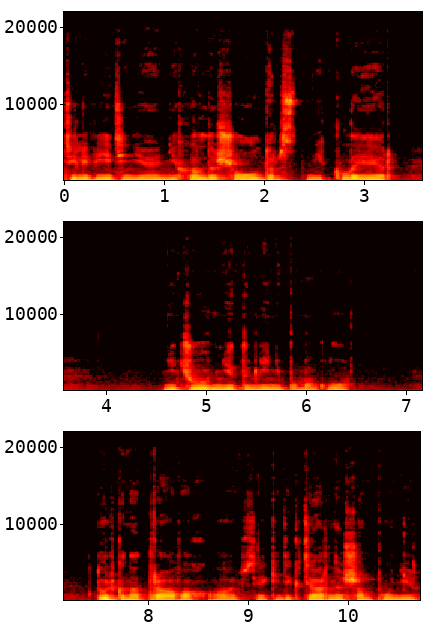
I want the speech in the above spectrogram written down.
телевидение, ни Head Shoulders, ни Claire. Ничего мне это мне не помогло. Только на травах, а всякие дегтярные шампуни.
